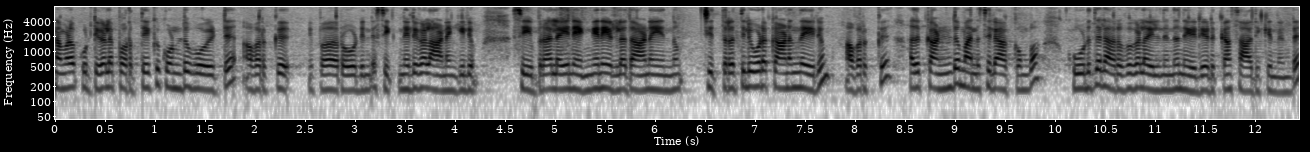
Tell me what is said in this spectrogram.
നമ്മൾ കുട്ടികളെ പുറത്തേക്ക് കൊണ്ടുപോയിട്ട് അവർക്ക് ഇപ്പോൾ റോഡിന്റെ സിഗ്നലുകളാണെങ്കിലും സീബ്ര ലൈൻ എങ്ങനെയുള്ളതാണ് എന്നും ചിത്രത്തിലൂടെ കാണുന്നതിലും അവർക്ക് അത് കണ്ട് മനസ്സിലാക്കുമ്പോൾ കൂടുതൽ അറിവുകൾ അതിൽ നിന്ന് നേടിയെടുക്കാൻ സാധിക്കുന്നുണ്ട്.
